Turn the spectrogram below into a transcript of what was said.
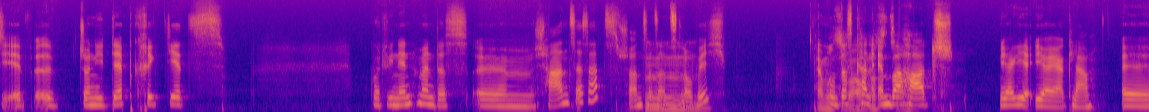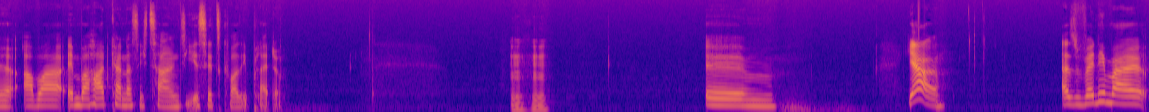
die, äh, Johnny Depp kriegt jetzt, Gott, wie nennt man das? Ähm, Schadensersatz? Schadensersatz, Mm. glaube ich. Und das kann Amber. Hart, ja, ja, ja, ja, klar. Äh, aber Amber Hart kann das nicht zahlen. Sie ist jetzt quasi pleite. Mhm. Ähm, ja, also wenn ihr mal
